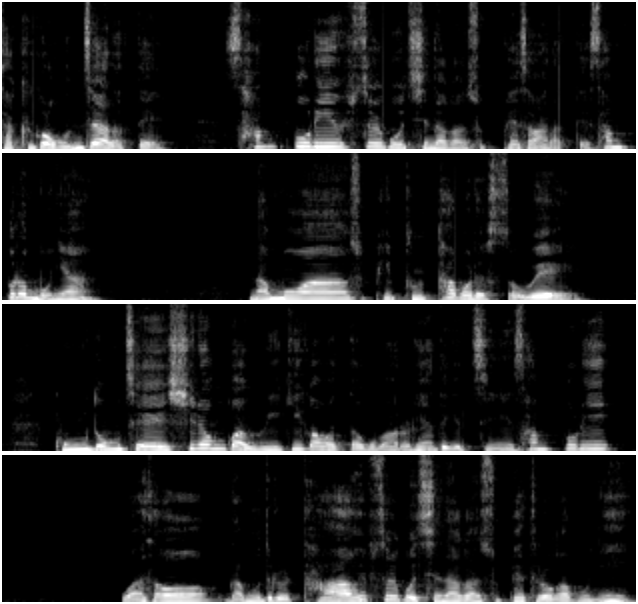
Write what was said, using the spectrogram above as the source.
자, 그걸 언제 알았대? 산불이 휩쓸고 지나간 숲에서 알았대. 산불은 뭐냐? 나무와 숲이 불타버렸어. 왜? 공동체의 실현과 위기가 왔다고 말을 해야 되겠지. 산불이 와서 나무들을 다 휩쓸고 지나간 숲에 들어가 보니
